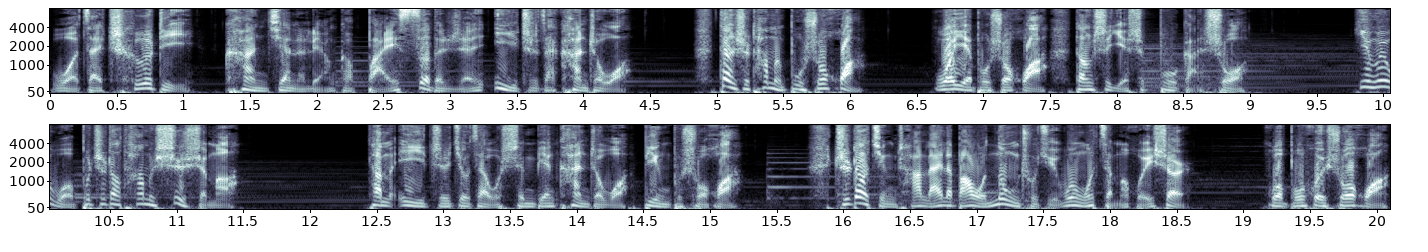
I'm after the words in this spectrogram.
我在车底看见了两个白色的人一直在看着我，但是他们不说话，我也不说话，当时也是不敢说，因为我不知道他们是什么。他们一直就在我身边看着我，并不说话，直到警察来了，把我弄出去，问我怎么回事儿。我不会说谎，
